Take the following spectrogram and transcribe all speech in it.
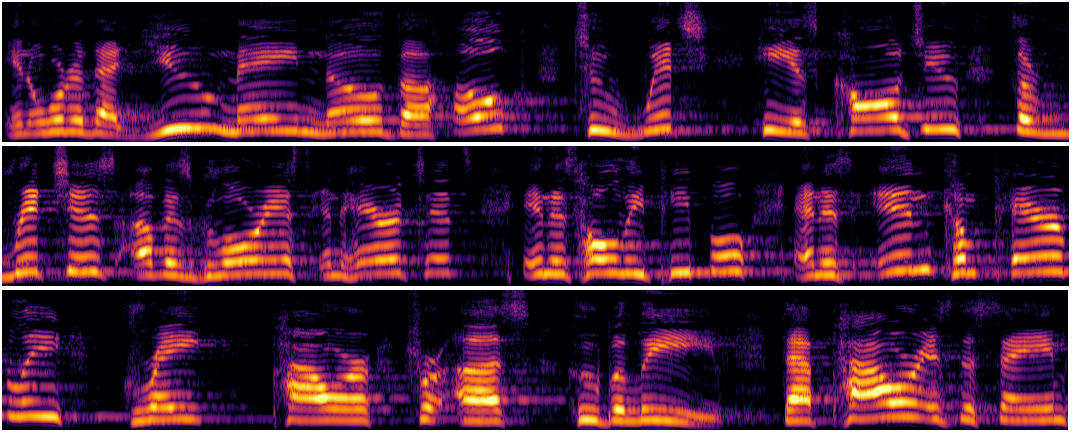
in order that you may know the hope to which he has called you, the riches of his glorious inheritance in his holy people, and his incomparably great power for us who believe. That power is the same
